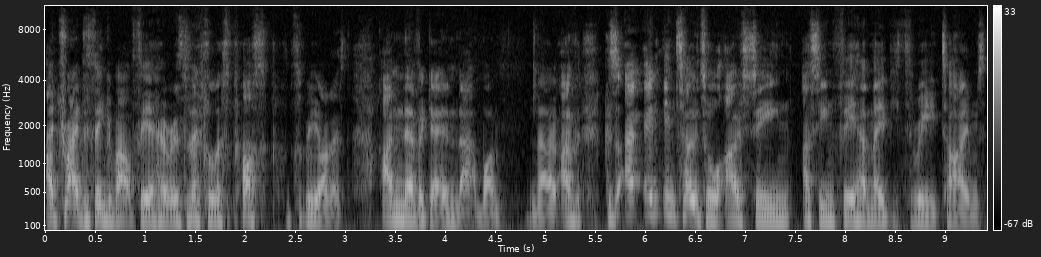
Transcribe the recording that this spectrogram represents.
I tried to think about Fear Her as little as possible, to be honest. I'm never getting that one. No, I've because in, in total I've seen I've seen Fear maybe three times,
